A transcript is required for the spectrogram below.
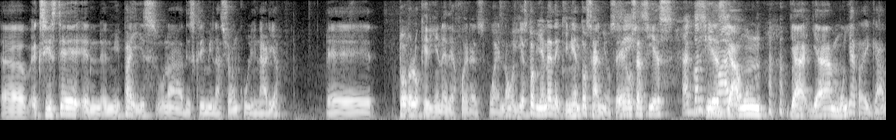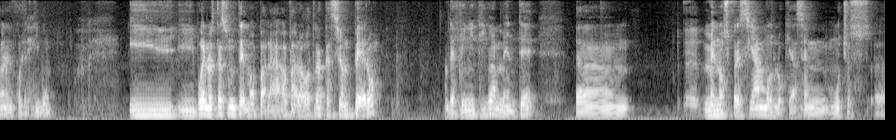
Ah, existe en, mi país una discriminación culinaria. Eh, todo lo que viene de afuera es bueno. Y esto viene de 500 años, ¿eh? O sea, sí es, sí es ya, un, ya, ya muy arraigado en el colectivo. Y, bueno, este es un tema para, para otra ocasión, pero definitivamente eh, menospreciamos lo que hacen muchos, eh,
